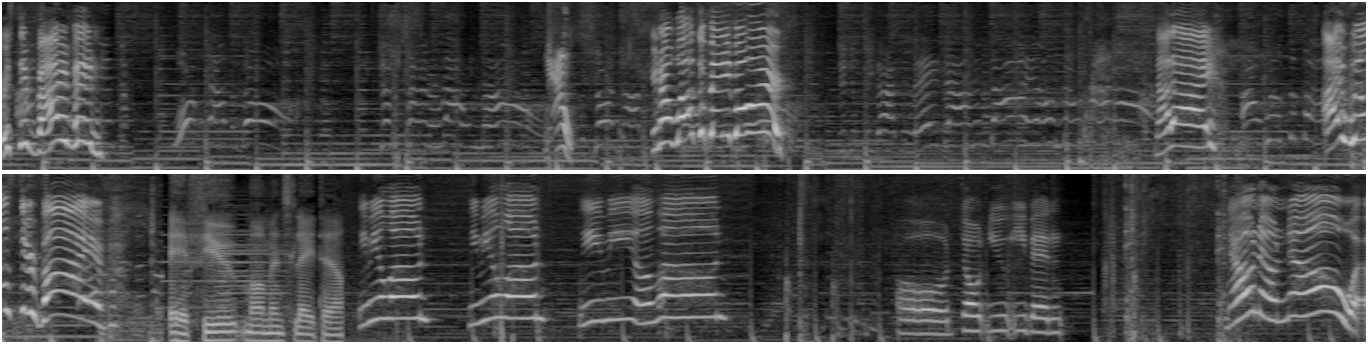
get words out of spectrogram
We're surviving! Ow! You're not welcome anymore! Not I! I will survive! A few moments later. Leave me alone! Leave me alone! Leave me alone! Oh, don't you even... No, no, no!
